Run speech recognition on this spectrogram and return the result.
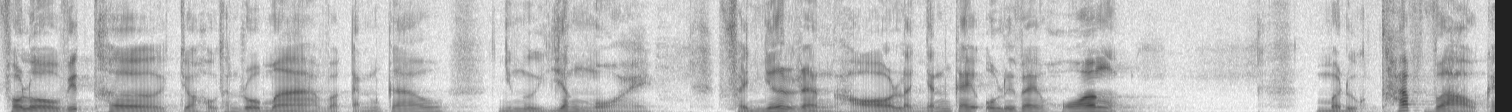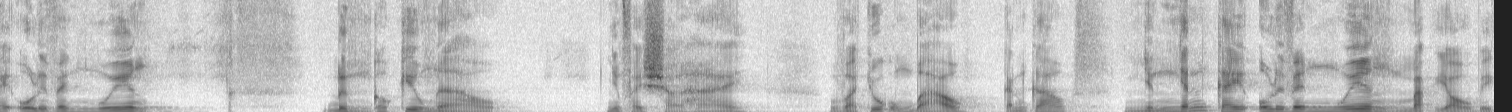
Phaolô viết thơ cho hậu thánh Roma và cảnh cáo những người dân ngoại phải nhớ rằng họ là nhánh cây olive hoang mà được tháp vào cây olive nguyên. Đừng có kiêu ngạo nhưng phải sợ hãi. Và Chúa cũng bảo, cảnh cáo những nhánh cây olive nguyên mặc dầu bị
